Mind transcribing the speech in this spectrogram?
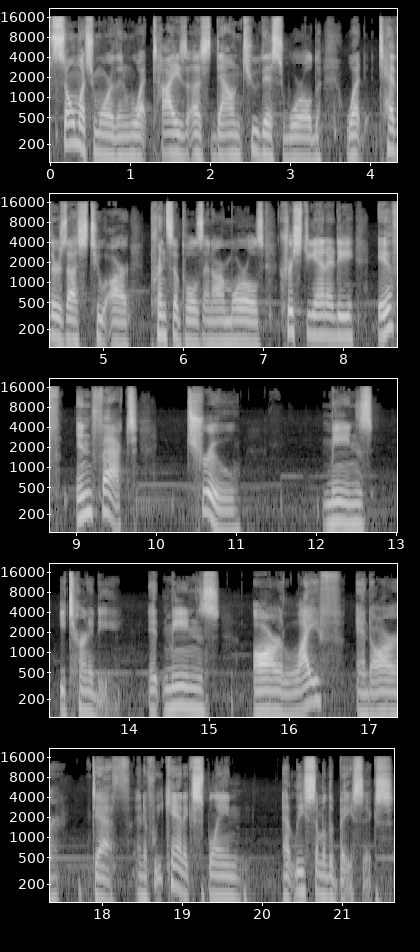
so much more than what ties us down to this world, what tethers us to our principles and our morals. Christianity, if in fact true, means eternity. It means our life and our death. And if we can't explain at least some of the basics,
